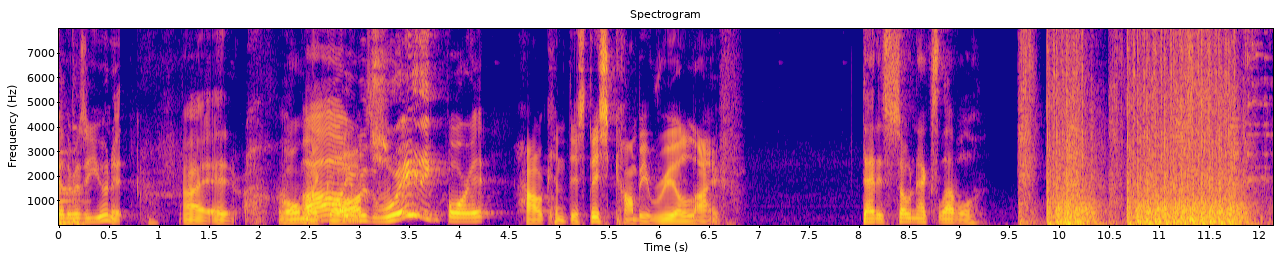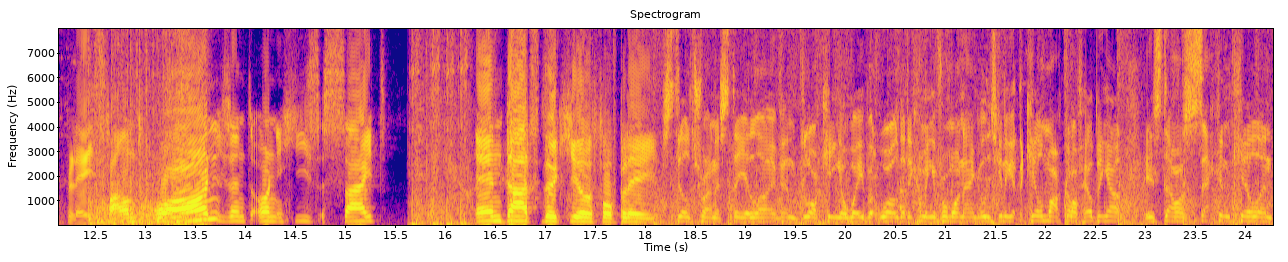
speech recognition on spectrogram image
as a unit. I, Oh my oh, god. he was waiting for it. How can this? This can't be real life. That is so next level. Blade found one. Isn't on his side. And that's the kill for play. Still trying to stay alive and blocking away, but WorldEdit coming in from one angle. He's going to get the kill. Markov helping out. It's now a second kill, and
